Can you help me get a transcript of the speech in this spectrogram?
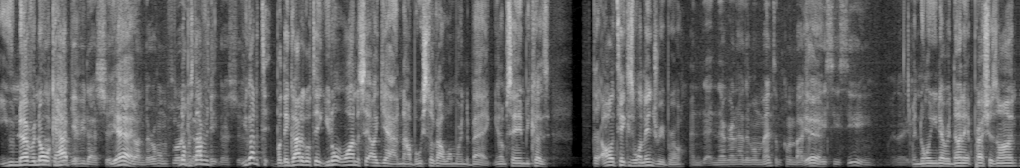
you never know what can happen. Give you that shit. Yeah. On their home floor. No, but it's gotta not. take that shit. You got to, but they got to go take. You don't want to say, "Oh yeah, nah," but we still got one more in the bag. You know what I'm saying? Because that all it takes is one injury, bro. and, and they're gonna have the momentum coming back Yeah. to the ACC. Like, and knowing you never done it, pressure's on.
